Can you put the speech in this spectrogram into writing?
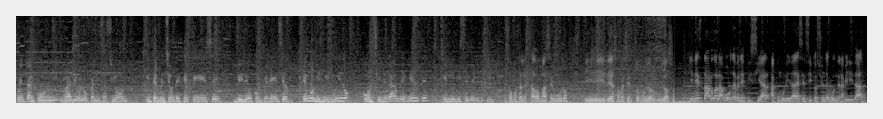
Cuentan con radiolocalización, intervención de GPS, videoconferencias. Hemos disminuido considerablemente el índice delictivo. Somos el estado más seguro y de eso me siento muy orgulloso. En esta ardua labor de beneficiar a comunidades en situación de vulnerabilidad,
